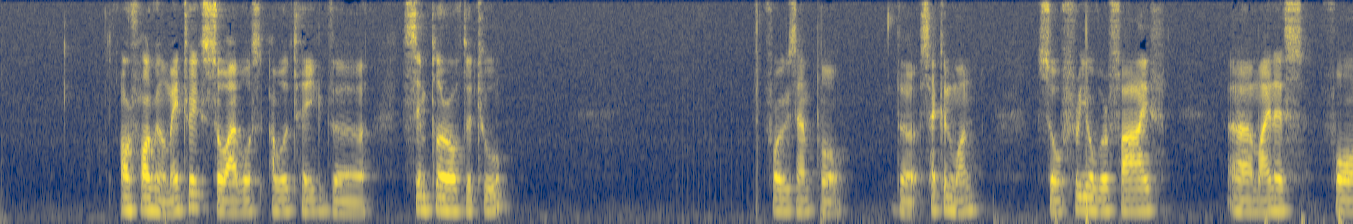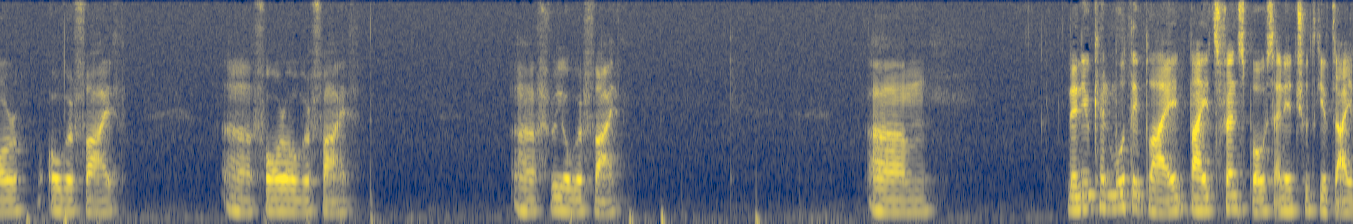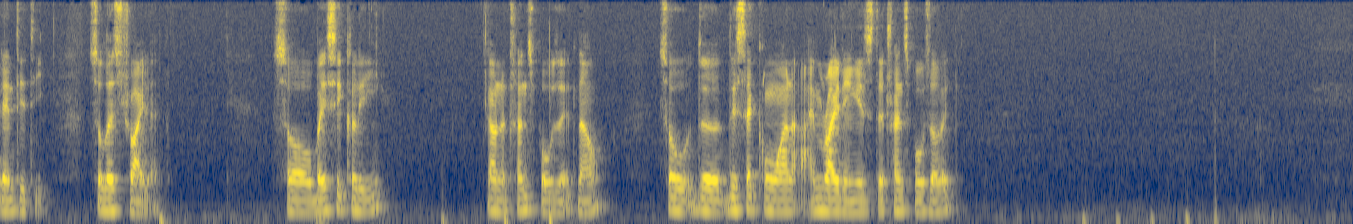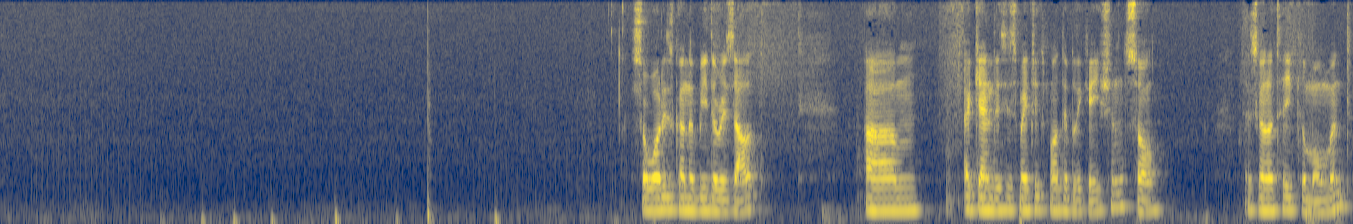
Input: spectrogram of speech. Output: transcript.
orthogonal matrix, so I will I will take the simpler of the two. For example, the second one, so 3 over 5 uh, minus 4 over 5, uh, 4 over 5, uh, 3 over 5. Um, then you can multiply it by its transpose and it should give the identity. So let's try that. So basically, I'm gonna transpose it now. So the, the second one I'm writing is the transpose of it. So what is going to be the result? Um, again, this is matrix multiplication, so it's gonna take a moment,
